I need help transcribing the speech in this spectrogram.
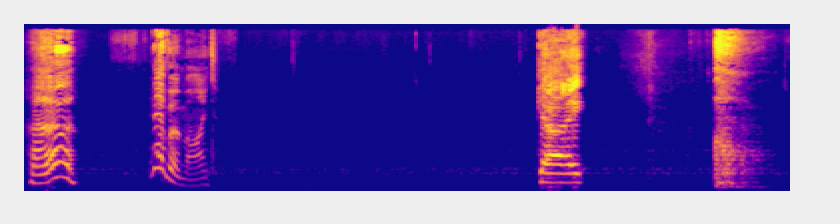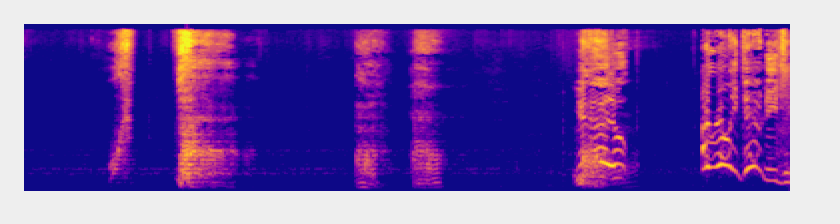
Huh? Never mind. Guy. You know, I really do need to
